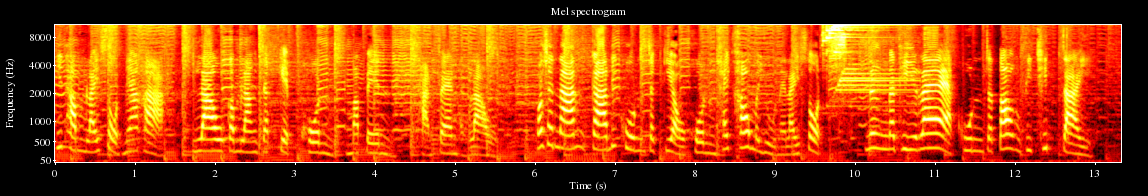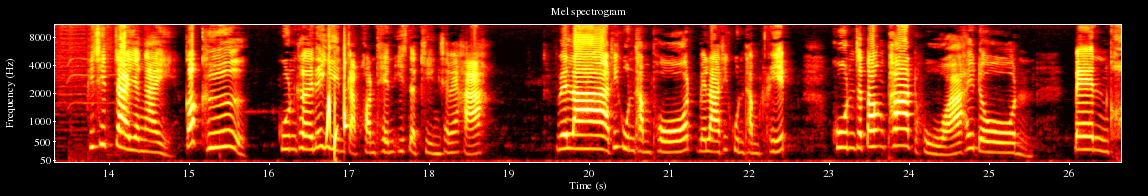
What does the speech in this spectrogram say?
ที่ทำไลฟ์สดเนี่ยค่ะ เรากำลังจะเก็บคนมาเป็นฐานแฟนของเรา ราะฉะนั้นการที่คุณจะเกี่ยวคนให้เข้ามาอยู่ในไลฟ์สด 1 นาทีแรกคุณจะต้องพิชิตใจ พิชิตใจยังไง ก็คือ คุณเคยได้ยินกับ Content is the king ใช่ไหมคะ เวลาที่คุณทำโพสต์ เวลาที่คุณทำคลิป คุณจะต้องพาดหัวให้โดน เป็นค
